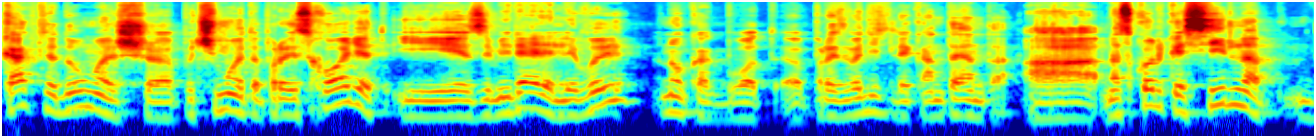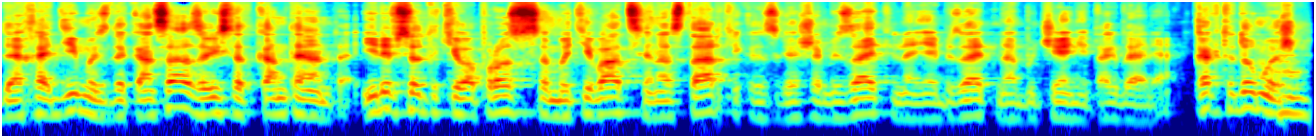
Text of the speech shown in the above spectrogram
Как ты думаешь, э, почему это происходит? И замеряли ли вы, ну, как бы вот, э, производители контента, а насколько сильно доходимость до конца зависит от контента? Или все-таки вопрос мотивации на старте, как сказать, обязательно, не обязательно обучение и так далее? Как ты думаешь, угу.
